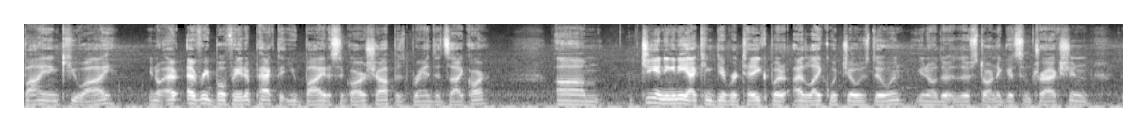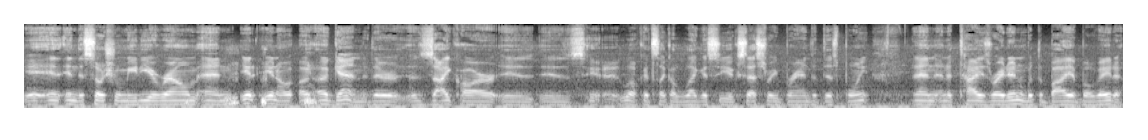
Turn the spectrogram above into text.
buying QI. You know, e- every Boveda pack that you buy at a cigar shop is branded Xikar. Um, Giannini, I can give or take, but I like what Joe's doing. You know, they're, they're starting to get some traction in, in the social media realm, and you you know, a- again, their Xikar is is look, it's like a legacy accessory brand at this point, and and it ties right in with the buy of Boveda.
